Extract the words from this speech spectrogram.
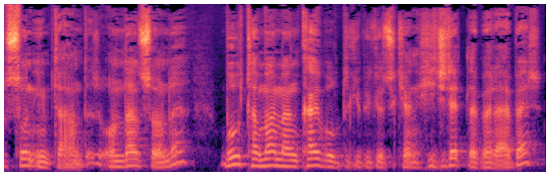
Bu son imtihandır. Ondan sonra bu tamamen kayboldu gibi gözüken hicretle beraber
